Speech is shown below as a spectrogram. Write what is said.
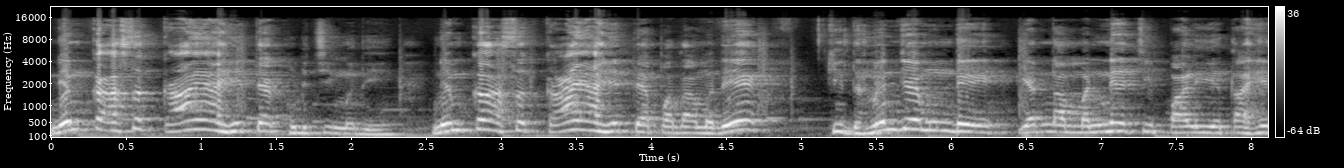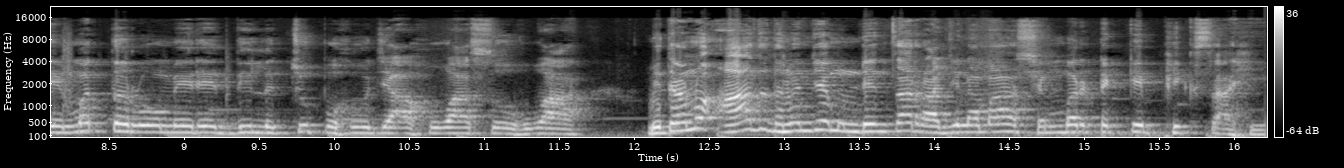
नेमकं असं काय आहे त्या खुर्चीमध्ये? नेमकं असं काय आहे त्या पदामध्ये? की धनंजय मुंडे यांना म्हणण्याची पाळी येत आहे मत रो मेरे दिल चुप हो जा हुआ सो हुआ. मित्रांनो आज धनंजय मुंडेंचा राजीनामा शंभर टक्के फिक्स आहे.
